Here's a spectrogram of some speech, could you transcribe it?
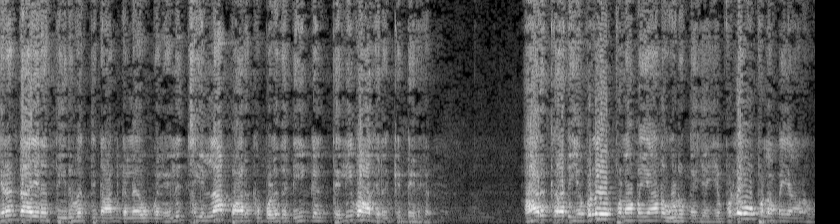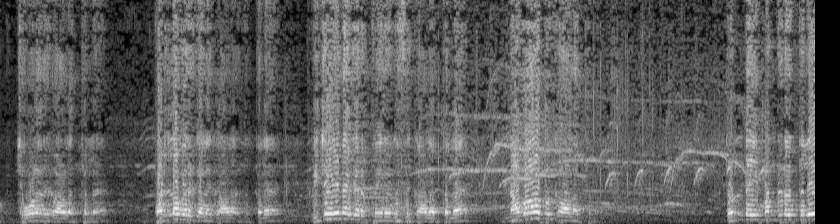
இரண்டாயிரத்தி இருபத்தி நான்குல உங்கள் எழுச்சி எல்லாம் பார்க்கும் பொழுது நீங்கள் தெளிவாக இருக்கின்றீர்கள். ஆற்காடு எவ்வளவு பழமையான ஊருங்க ஐயா எவ்வளவு பழமையான ஊர். சோழர் காலத்துல பல்லவர்கள் காலத்துல விஜயநகர பேரரசு காலத்துல நவாபு காலத்துல. தொண்டை மண்டலத்திலே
